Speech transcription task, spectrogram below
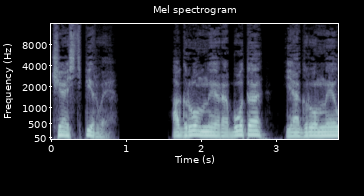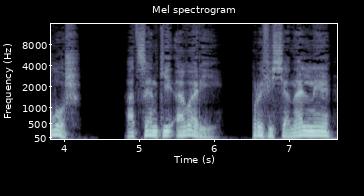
Часть первая. Огромная работа и огромная ложь. Оценки аварии. Профессиональные,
